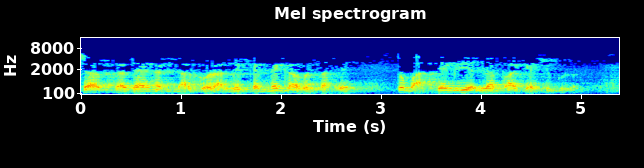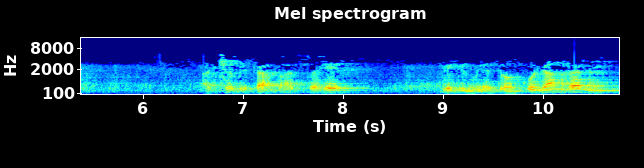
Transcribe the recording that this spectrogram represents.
سب کا ذہن اللہ کو راضی کرنے کا ہوتا ہے، تو باتیں بھی اللہ پاک کیسی بولو اچھا بیٹا، بات تو ہے، لیکن میں تو ان کو جانتا نہیں۔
